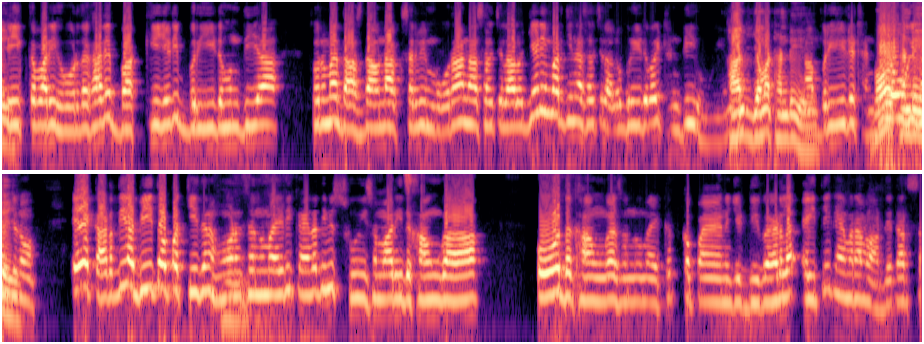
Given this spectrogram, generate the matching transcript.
ਹੈ ਇੱਕ ਵਾਰੀ ਹੋਰ ਦਿਖਾ ਦੇ ਬਾਕੀ ਜਿਹੜੀ ਬਰੀਡ ਹੁੰਦੀ ਆ ਤੁਹਾਨੂੰ ਮੈਂ ਦੱਸਦਾ ਉਹਨਾਂ ਅਕਸਰ ਵੀ ਮੋਹਰਾ ਨਸਲ ਚਲਾ ਲਓ ਜਿਹੜੀ ਮਰਜ਼ੀ ਨਸਲ ਚਲਾ ਲਓ ਬਰੀਡ ਬਾਈ ਠੰਡੀ ਹੋਊਗੀ ਹਾਂਜੀ ਜਮਾ ਠੰਡੀ ਹੈ ਹਾਂ ਬਰੀਡ ਠੰਡੀ ਹੋਊਗੀ ਹੈ। ਸੱਜਣੋ। ਇਹ ਕੱਢਦੀ ਆ 20 ਤੋਂ 25 ਦਿਨ ਹੁਣ ਤੁਹਾਨੂੰ ਮੈਂ ਜਿਹੜੀ ਕਹਿੰਦਾ ਸੀ ਵੀ ਸੂਈ ਸਮਾਰੀ ਦਿਖਾਉਂਗਾ ਉਹ ਦਿਖਾਉਂਗਾ ਤੁਹਾਨੂੰ ਮੈਂ ਇੱਕ ਕਪੈਨ ਜਿੱਡੀ ਲਾ ਇੱਥੇ ਕੈਮਰਾ ਮਾਰਦੇ ਤਰਸ।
